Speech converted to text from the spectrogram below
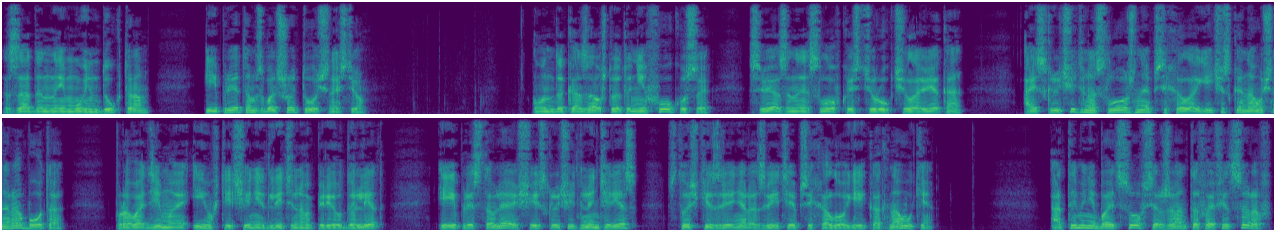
заданные ему индуктором, и при этом с большой точностью. Он доказал, что это не фокусы, связанные с ловкостью рук человека, а исключительно сложная психологическая научная работа, проводимая им в течение длительного периода лет и представляющая исключительный интерес с точки зрения развития психологии как науки. От имени бойцов, сержантов и офицеров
